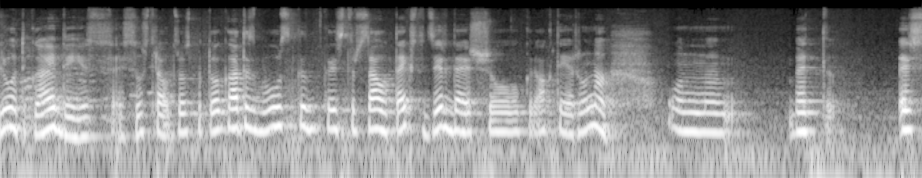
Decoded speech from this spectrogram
ļoti gaidīju, es, es uztraucos par to, kā tas būs, kad, kad es tur savu tekstu dzirdēšu, kad aktieri runā. Un, um, bet es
